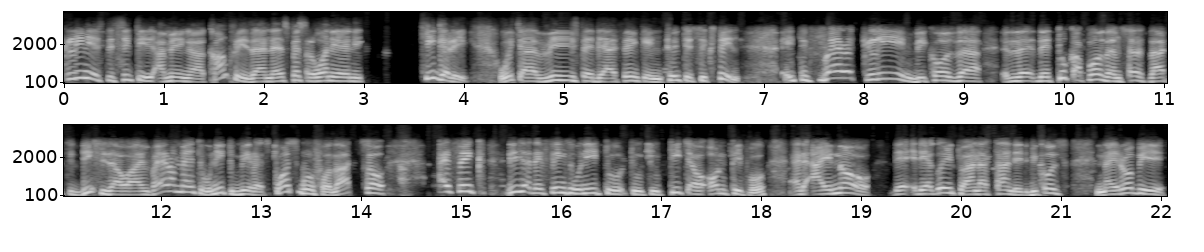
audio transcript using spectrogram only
cleanest city, I mean, uh, countries, and especially when you Kigali, which I visited, I think, in 2016. It is very clean because uh, they, they, took upon themselves that this is our environment. We need to be responsible for that. So I think these are the things we need to, to, to teach our own people. And I know they, they are going to understand it because Nairobi,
